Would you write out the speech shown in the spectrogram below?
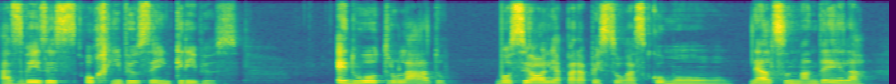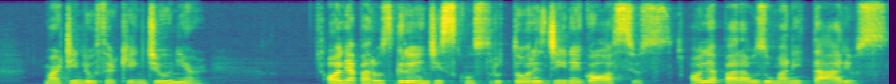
às vezes horríveis e incríveis. E do outro lado, você olha para pessoas como Nelson Mandela, Martin Luther King Jr., olha para os grandes construtores de negócios, olha para os humanitários,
